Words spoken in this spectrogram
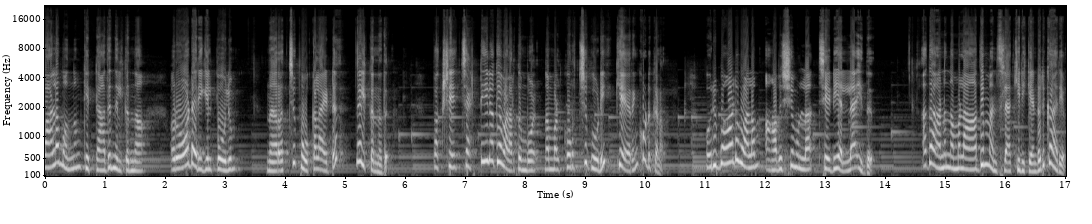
വളമൊന്നും കിട്ടാതെ നിൽക്കുന്ന റോഡരികിൽ പോലും നിറച്ചു പൂക്കളായിട്ട് നിൽക്കുന്നത്. പക്ഷേ ചട്ടിയിലൊക്കെ വളർത്തുമ്പോൾ നമ്മൾ കുറച്ചുകൂടി കെയറിങ് കൊടുക്കണം. ഒരുപാട് വളം ആവശ്യമുള്ള ചെടിയല്ല ഇത്. അതാണ് നമ്മൾ ആദ്യം മനസ്സിലാക്കിയിരിക്കേണ്ട ഒരു കാര്യം.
